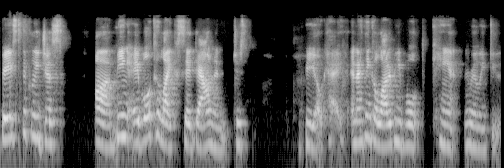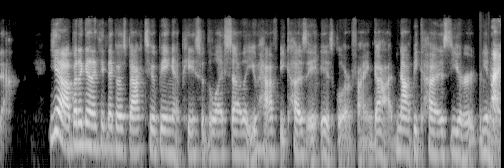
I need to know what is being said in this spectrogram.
basically just uh, being able to like sit down and just be okay. And I think a lot of people can't really do that. Yeah, but again, I think that goes back to being at peace with the lifestyle that you have because it is glorifying God, not because you're, you know, Right,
